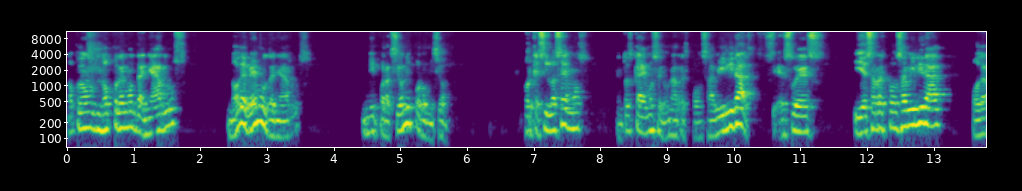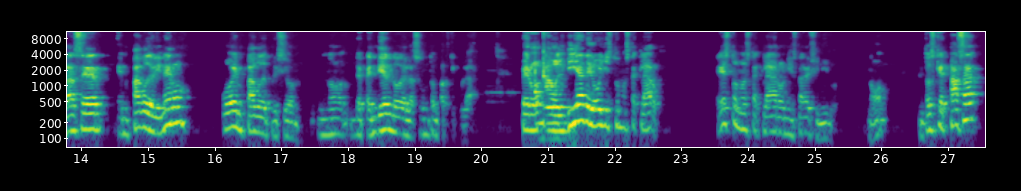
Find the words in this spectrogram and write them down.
No podemos, no podemos dañarlos, no debemos dañarlos, ni por acción ni por omisión. Porque si lo hacemos, entonces caemos en una responsabilidad. Eso es, y esa responsabilidad podrá ser en pago de dinero o en pago de prisión, no, dependiendo del asunto en particular. Pero al día de hoy esto no está claro. Esto no está claro ni está definido, ¿no? Entonces, ¿qué pasa?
